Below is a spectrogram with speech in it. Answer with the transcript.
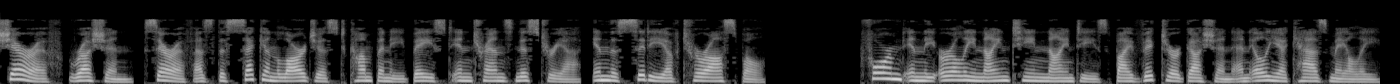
Sheriff Russian, Serif is the second largest company based in Transnistria, in the city of Tiraspol. Formed in the early 1990s by Victor Gushan and Ilya Kazmaly,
